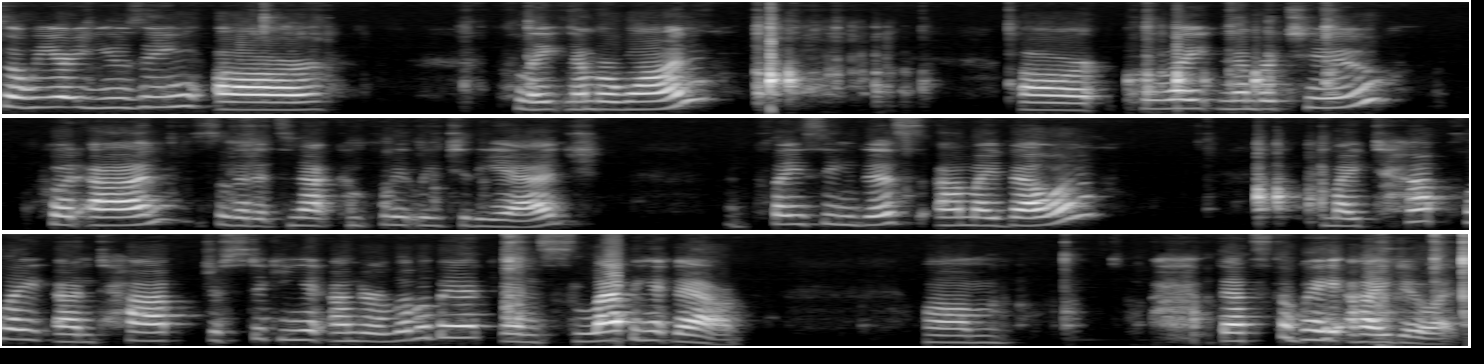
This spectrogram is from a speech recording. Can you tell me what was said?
so we are using our plate number one, our plate number two, put on so that it's not completely to the edge. I'm placing this on my vellum, my top plate on top, just sticking it under a little bit and slapping it down. Um, that's the way I do it.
